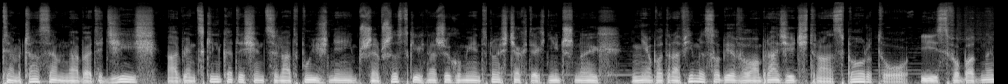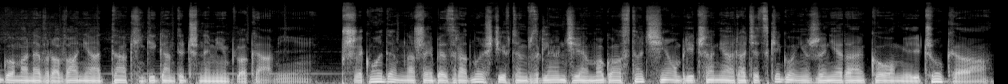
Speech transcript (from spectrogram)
Tymczasem nawet dziś, a więc kilka tysięcy lat później, przy wszystkich naszych umiejętnościach technicznych, nie potrafimy sobie wyobrazić transportu i swobodnego manewrowania tak gigantycznymi blokami. Przykładem naszej bezradności w tym względzie mogą stać się obliczenia radzieckiego inżyniera Kołomiejczuka,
